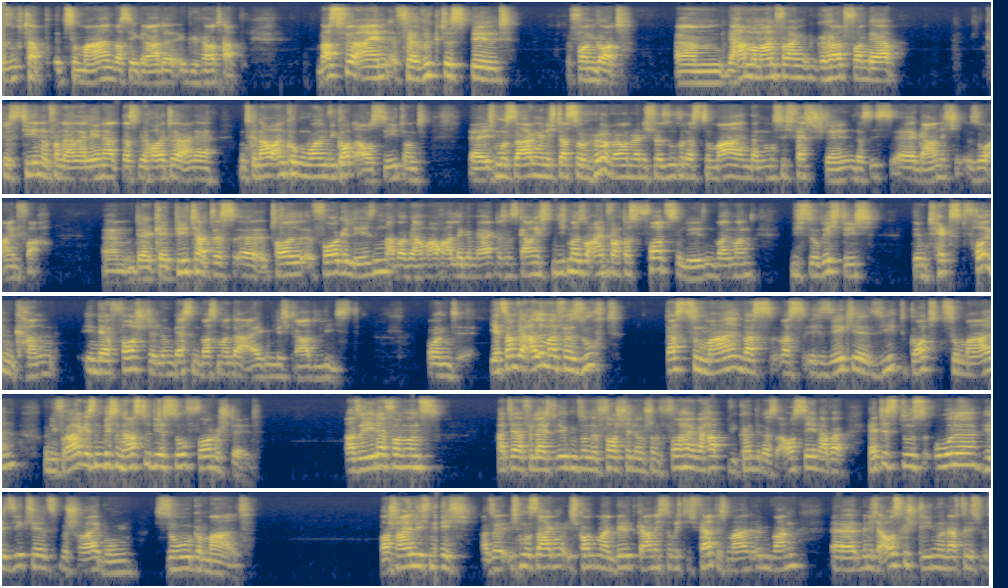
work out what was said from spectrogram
versucht habt zu malen, was ihr gerade gehört habt. Was für ein verrücktes Bild von Gott. Ähm, wir haben am Anfang gehört von der Christine und von der Annalena, dass wir heute eine, uns genau angucken wollen, wie Gott aussieht. Und äh, ich muss sagen, wenn ich das so höre und wenn ich versuche, das zu malen, dann muss ich feststellen, das ist äh, gar nicht so einfach. Ähm, der Pete hat das äh, toll vorgelesen, aber wir haben auch alle gemerkt, es ist gar nicht, nicht mal so einfach, das vorzulesen, weil man nicht so richtig dem Text folgen kann in der Vorstellung dessen, was man da eigentlich gerade liest. Und jetzt haben wir alle mal versucht, das zu malen, was, was Ezekiel sieht, Gott zu malen. Und die Frage ist ein bisschen, hast du dir es so vorgestellt? Also jeder von uns hat ja vielleicht irgendeine so Vorstellung schon vorher gehabt, wie könnte das aussehen, aber hättest du es ohne Hesekiels Beschreibung so gemalt? Wahrscheinlich nicht. Also ich muss sagen, ich konnte mein Bild gar nicht so richtig fertig malen. Irgendwann äh, bin ich ausgestiegen und dachte, ich,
